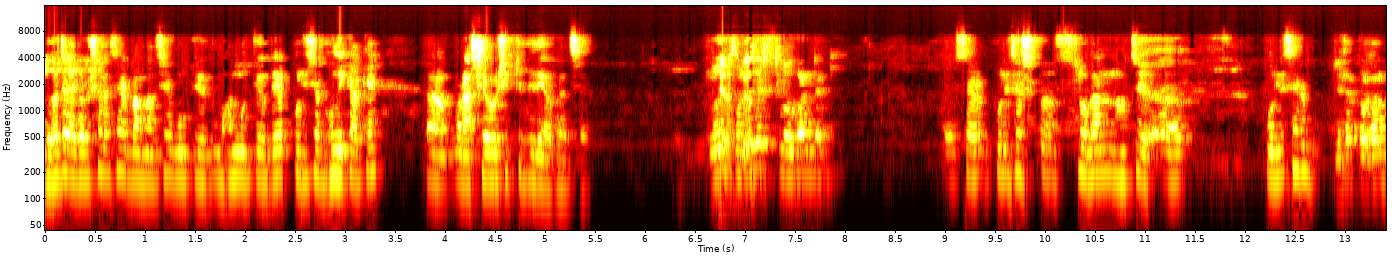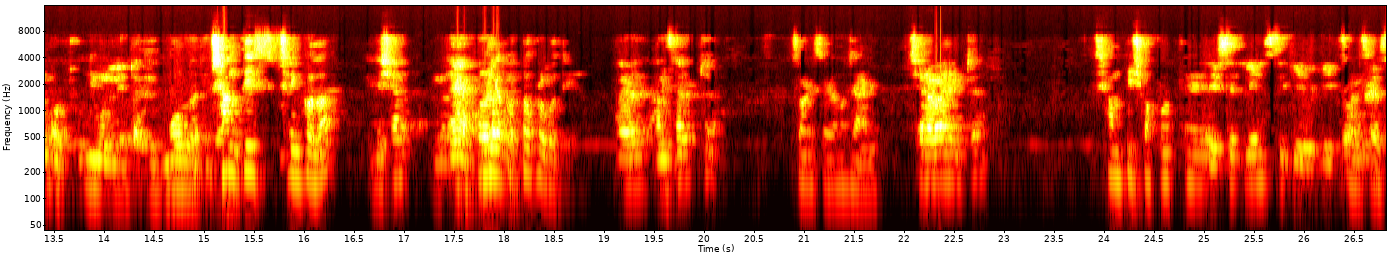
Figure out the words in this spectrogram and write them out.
দু হাজার এগারো সালে স্যার বাংলাদেশের মুক্তিযুদ্ধ মহান মুক্তিযুদ্ধে পুলিশের ভূমিকাকে আহ, রাষ্ট্রীয় স্বীকৃতি দেওয়া হয়েছে। Yes, স্লোগানটা কি? স্যার পুলিশের স্লোগান হচ্ছে আহ, পুলিশের যেটা প্রধান মোট- মূল এটা কি? মূল শান্তি শৃঙ্খলা। দিশা হ্যাঁ নিরাপত্তা প্রগতি আর আনসারটা সরি স্যার জানি। সেনাবাহিনীটা? শান্তি শপথে ডিসিপ্লিন সিকিউরিটি প্রসেস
